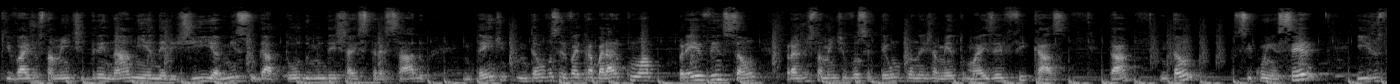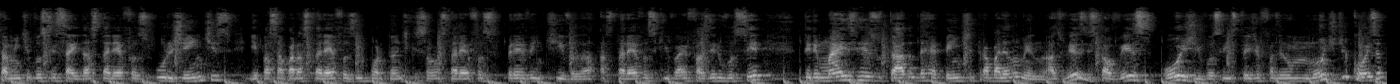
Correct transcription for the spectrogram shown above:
que vai justamente drenar minha energia, me sugar todo, me deixar estressado entende? Então você vai trabalhar com a prevenção para justamente você ter um planejamento mais eficaz, tá? Então, se conhecer e justamente você sair das tarefas urgentes e passar para as tarefas importantes, que são as tarefas preventivas, as tarefas que vai fazer você ter mais resultado de repente trabalhando menos. Às vezes, talvez hoje você esteja fazendo um monte de coisa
